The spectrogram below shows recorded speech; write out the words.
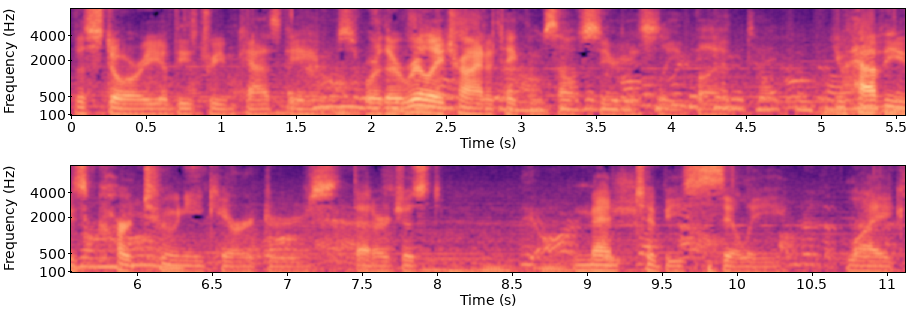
The story of these Dreamcast games, where they're really trying to take themselves seriously, but you have these cartoony characters that are just meant to be silly. Like,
